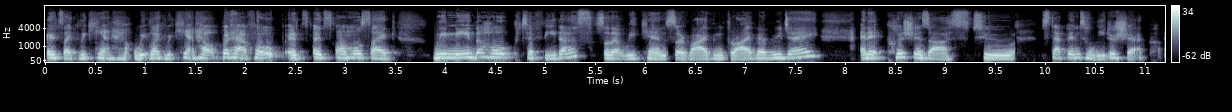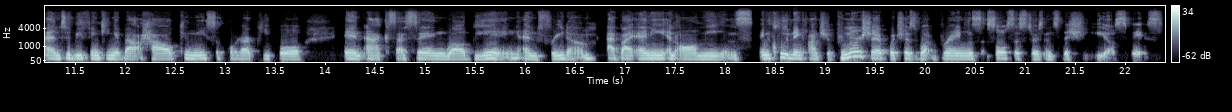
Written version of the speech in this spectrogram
it's like we can't help we like we can't help but have hope. It's it's almost like we need the hope to feed us so that we can survive and thrive every day and it pushes us to step into leadership and to be thinking about how can we support our people in accessing well-being and freedom by any and all means, including entrepreneurship, which is what brings Soul Sisters into the SheEO space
